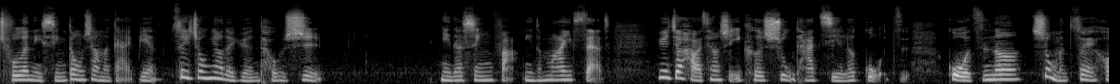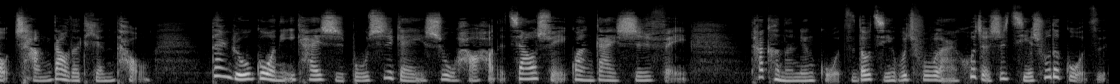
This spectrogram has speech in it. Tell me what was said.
除了你行动上的改变，最重要的源头是。你的心法，你的 mindset，因为就好像是一棵树，它结了果子，果子呢是我们最后尝到的甜头。但如果你一开始不是给树好好的浇水、灌溉、施肥，它可能连果子都结不出来，或者是结出的果子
